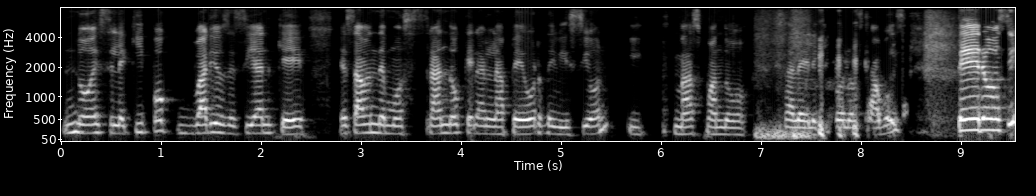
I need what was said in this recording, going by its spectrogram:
no es el equipo, varios decían que estaban demostrando que eran la peor división y más cuando sale el equipo de los Cowboys, pero sí,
